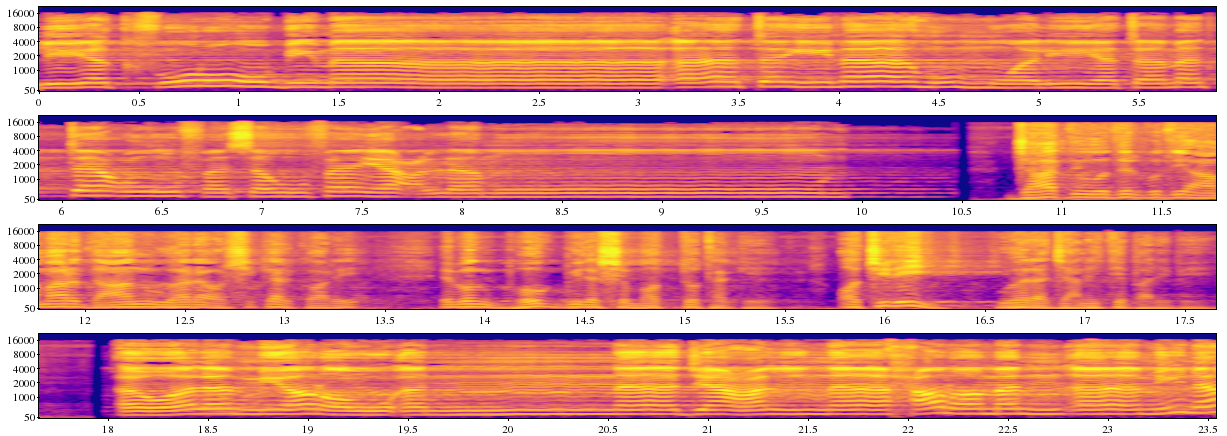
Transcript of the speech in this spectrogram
ليكفروا بما آتيناهم وليتمتعوا فسوف يعلمون যাহাতে ওদের প্রতি আমার দান উহারা অস্বীকার করে এবং ভোগ বিলাসে মত্ত থাকে অচিরেই উহারা জানিতে পারিবে أولم يروا أنا جعلنا حرما آمنا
